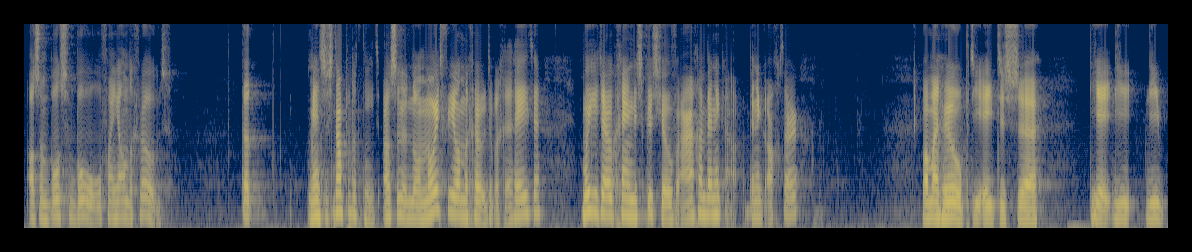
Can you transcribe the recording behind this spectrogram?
als een bossenbol van Jan de Groot. Dat, mensen snappen dat niet. Als ze het nog nooit van Jan de Groot hebben gegeten, moet je er ook geen discussie over aangaan, ben ik, ben ik achter. Want mijn hulp, die eet dus, uh, die, die, die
